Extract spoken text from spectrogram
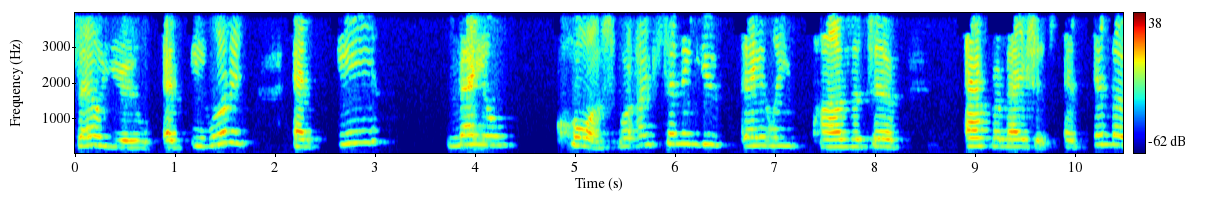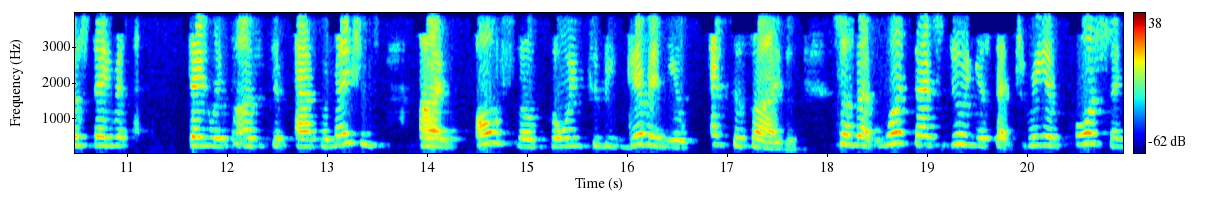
sell you an e-learning, an e-mail course where I'm sending you daily positive affirmations. And in those daily, daily positive affirmations, I'm also going to be giving you exercises so that what that's doing is that's reinforcing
